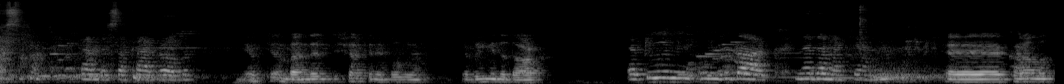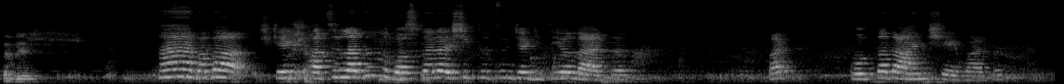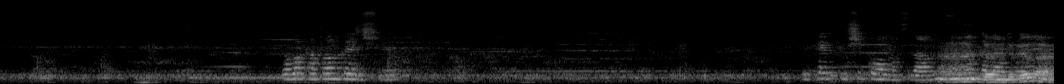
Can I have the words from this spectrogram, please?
ben de sakarlı oldum. Yok canım bende düşerken hep oluyor. A Ring in the Dark. A Beam in the Dark. Ne demek yani? Ee, karanlıkta bir... Ha baba şey Işık. hatırladın mı? Ghostlara ışık tutunca gidiyorlardı. Bak Todd'da da aynı şey vardı. Baba kafam karışıyor. Hep ışık olması lazım. Ha, döndürüyorlar.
